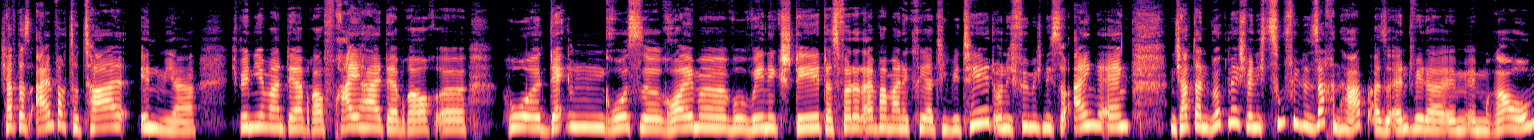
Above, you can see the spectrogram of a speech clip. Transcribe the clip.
Ich habe das einfach total in mir. Ich bin jemand, der braucht Freiheit, der braucht äh, hohe Decken, große Räume, wo wenig steht. Das fördert einfach meine Kreativität und ich fühle mich nicht so eingeengt. Ich habe dann wirklich, wenn ich zu viele Sachen habe, also entweder im, im Raum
